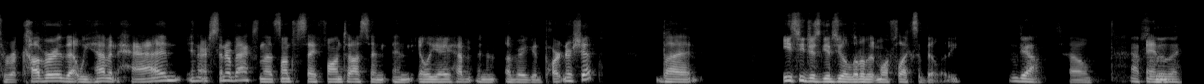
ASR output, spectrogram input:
to recover that we haven't had in our center backs. And that's not to say Fontas and, and Ilie haven't been a very good partnership, but EC just gives you a little bit more flexibility. Yeah, So absolutely.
